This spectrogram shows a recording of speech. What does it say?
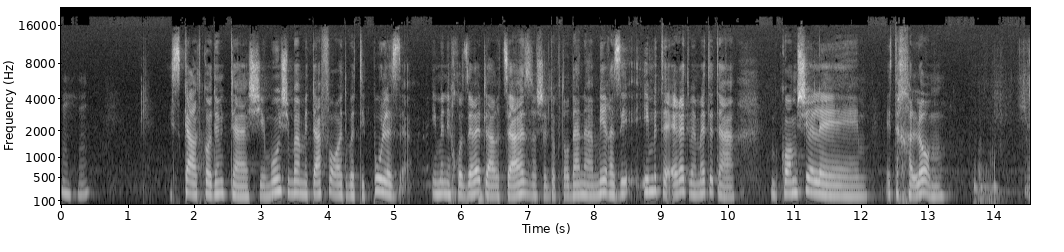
מהמם. הזכרת קודם את השימוש במטאפורות בטיפול, אז אם אני חוזרת להרצאה הזו של דוקטור דנה אמיר, אז היא, היא מתארת באמת את המקום של, אה, את החלום. אה,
